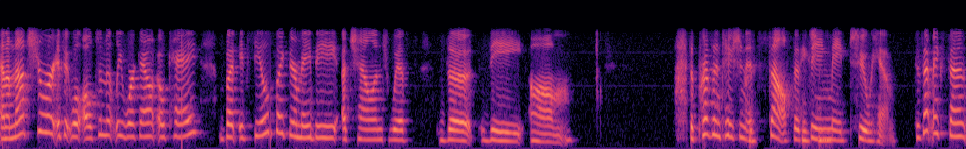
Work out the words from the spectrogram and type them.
And I'm not sure if it will ultimately work out okay, but it feels like there may be a challenge with the the um the presentation itself that's being made to him. Does that make sense?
